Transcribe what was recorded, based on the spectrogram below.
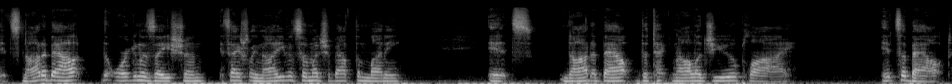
It's not about the organization. It's actually not even so much about the money. It's not about the technology you apply. It's about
